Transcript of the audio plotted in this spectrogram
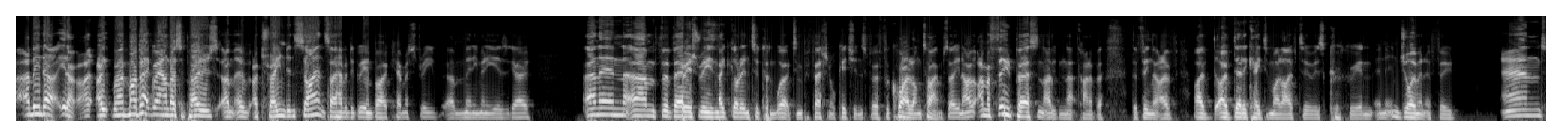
I mean, uh, you know, I, I, my background, I suppose, um, I, I, trained in science. I have a degree in biochemistry um, many, many years ago. And then, um, for various reasons, I got into and worked in professional kitchens for, for quite a long time. So, you know, I'm a food person. I am that kind of a, the thing that I've, I've, I've dedicated my life to is cookery and, and enjoyment of food. And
